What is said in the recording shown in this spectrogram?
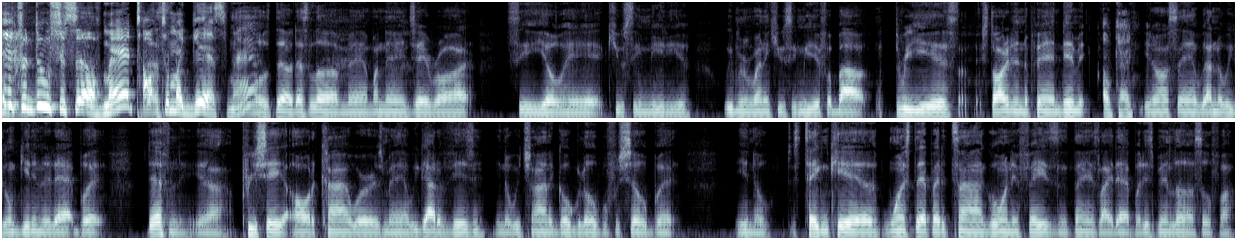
Introduce yourself, man. Talk That's- to my guests, man. Most definitely. That's love, man. My name J Rod, CEO head, QC Media. We've been running QC Media for about three years. Started in the pandemic. Okay, You know what I'm saying? I know we're gonna get into that, but definitely, yeah. Appreciate all the kind words, man. We got a vision. You know, we're trying to go global for sure, but you know, just taking care of one step at a time, going in phases and things like that. But it's been love so far.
